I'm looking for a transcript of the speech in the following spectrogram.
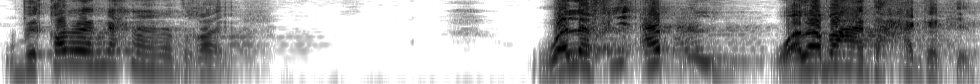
وبيقرر إن إحنا هنتغير. ولا في قبل ولا بعد حاجة كده.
